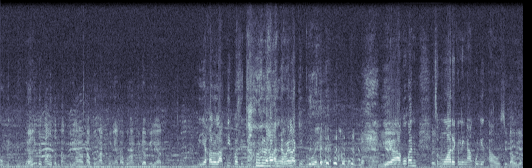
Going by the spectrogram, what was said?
publik juga. Gali udah tahu tentang perihal tabungan punya tabungan 3 miliar Iya kalau laki pasti tahu lah, namanya laki gue. Iya, aku kan semua rekening aku dia tahu sih. sih tahu ya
